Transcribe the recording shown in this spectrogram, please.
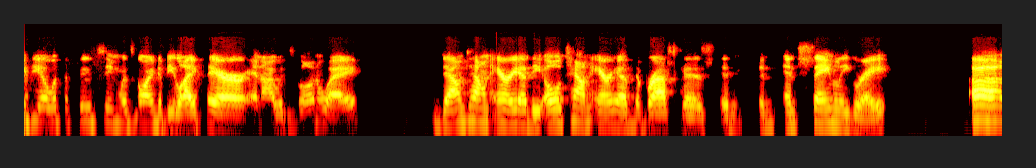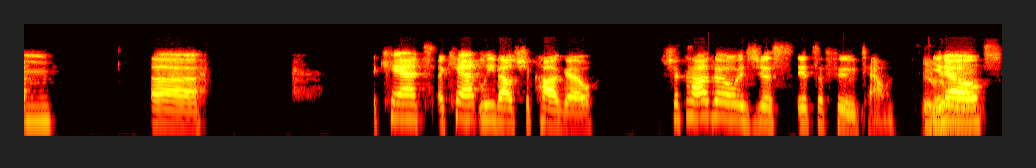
idea what the food scene was going to be like there, and I was blown away. Downtown area, the old town area of Nebraska is in, in, insanely great. Um, uh, I can't, I can't leave out Chicago. Chicago is just, it's a food town It You really know, is.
